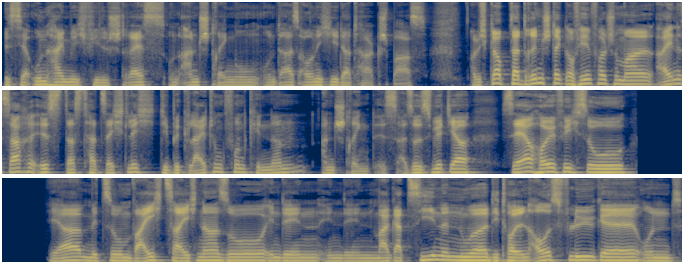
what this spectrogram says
ist ja unheimlich viel Stress und Anstrengung und da ist auch nicht jeder Tag Spaß. Aber ich glaube, da drin steckt auf jeden Fall schon mal eine Sache ist, dass tatsächlich die Begleitung von Kindern anstrengend ist. Also es wird ja sehr häufig so ja, mit so einem Weichzeichner so in den, in den Magazinen nur die tollen Ausflüge und,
